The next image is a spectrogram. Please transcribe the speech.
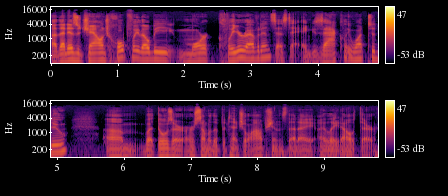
uh, that is a challenge. Hopefully, there'll be more clear evidence as to exactly what to do. Um, but those are, are, some of the potential options that I, I laid out there.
